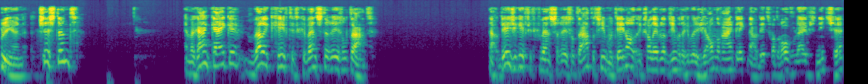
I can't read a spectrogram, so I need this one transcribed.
Boolean Assistant. En we gaan kijken welk geeft het gewenste resultaat. Nou, deze geeft het gewenste resultaat. Dat zien we meteen al. Ik zal even laten zien wat er gebeurt als je andere aanklikt. Nou, dit wat er overblijft, is niets. Hè?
